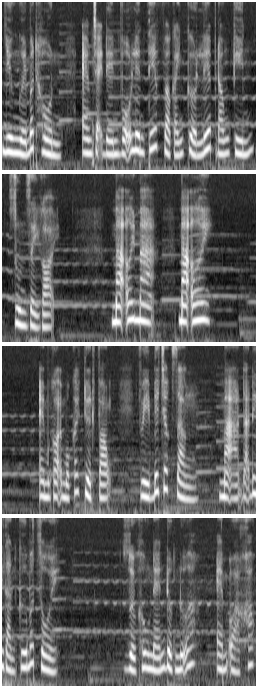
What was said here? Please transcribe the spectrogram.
Như người mất hồn, em chạy đến vỗ liên tiếp vào cánh cửa liếp đóng kín, run rẩy gọi. Mạ ơi mạ, mạ ơi! Em gọi một cách tuyệt vọng vì biết chắc rằng mạ đã đi tàn cư mất rồi. Rồi không nén được nữa, em òa khóc,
